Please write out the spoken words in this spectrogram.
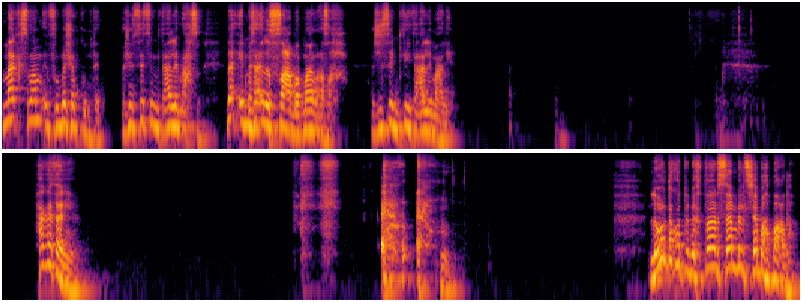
maximum information content عشان ال system يتعلم أحسن. نقي المسائل الصعبة بمعنى أصح. عشان ال system يبتدي يتعلم عليها. حاجة ثانية لو انت كنت مختار sample شبه بعضها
